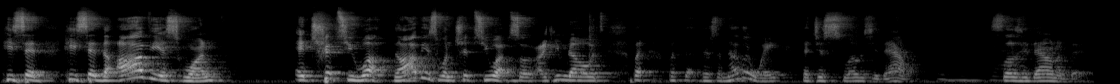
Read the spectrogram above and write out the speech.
He said, he said the obvious one, it trips you up. The obvious one trips you up. So like you know it's but but the, there's another weight that just slows you down. Mm-hmm. Slows you down a bit.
